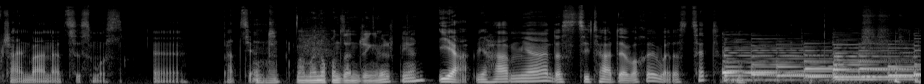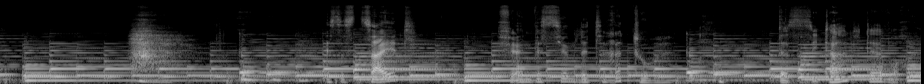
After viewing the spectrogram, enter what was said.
scheinbar Narzissmus-Patient. Äh, mhm. Wollen wir noch unseren Jingle spielen? Ja, wir haben ja das Zitat der Woche über das Z. Mhm. es ist Zeit für ein bisschen Literatur. Das Zitat der Woche.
